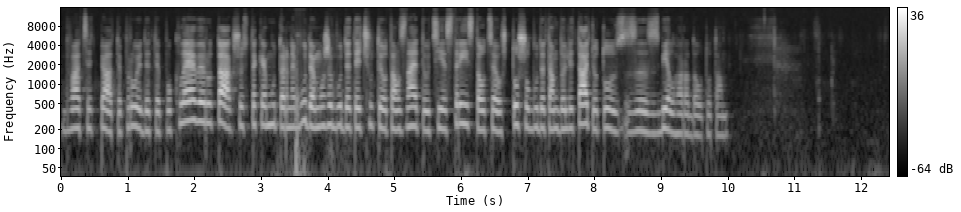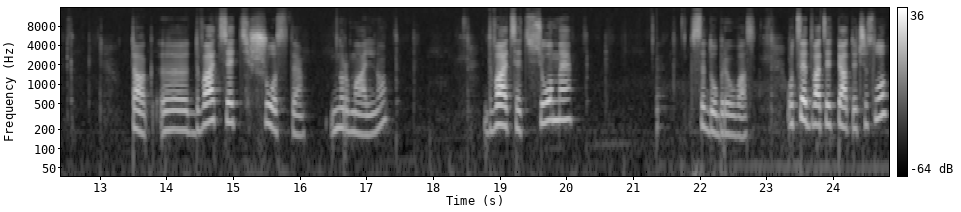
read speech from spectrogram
25 пройдете по клеверу. Так, щось таке муторне буде. Може будете чути, отам, знаєте, оці С-300, оце, то, що буде там долітати, ото з, з Білгорода, ото там. Так, е, 26 нормально. 27 все добре у вас. Оце 25 число.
